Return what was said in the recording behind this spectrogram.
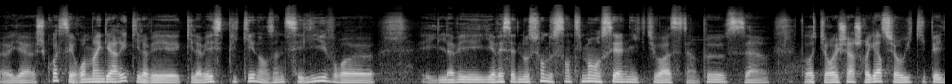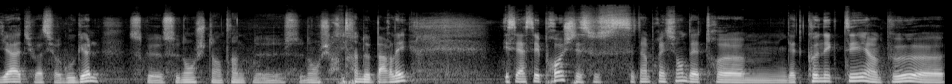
Euh, y a, je crois que c'est Romain Gary qui l'avait qui l'avait expliqué dans un de ses livres euh, il avait il y avait cette notion de sentiment océanique tu vois. C'était un peu ça faudrait que tu recherches regarde sur Wikipédia tu vois sur Google ce que ce dont je suis en train de ce dont je suis en train de parler. Et c'est assez proche, c'est cette impression d'être euh, d'être connecté un peu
